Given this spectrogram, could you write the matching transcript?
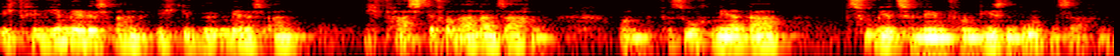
Ich trainiere mir das an, ich gewöhne mir das an. Ich faste von anderen Sachen und versuche mehr da zu mir zu nehmen von diesen guten Sachen.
